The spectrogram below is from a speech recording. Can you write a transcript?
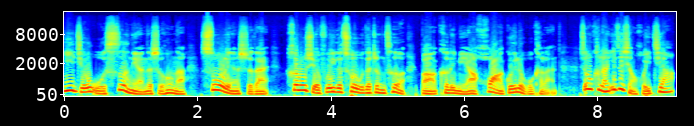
一九五四年的时候呢，苏联时代赫鲁雪夫一个错误的政策，把克里米亚划归了乌克兰。所以乌克兰一直想回家，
